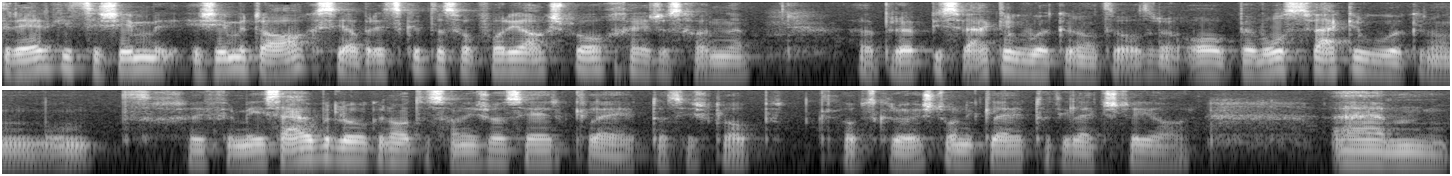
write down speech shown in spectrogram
der Ehrgeiz ist immer, ist immer da gewesen, aber jetzt das, was du vorhin angesprochen hast, das können über etwas wegschauen oder, oder auch bewusst wegschauen und, und für mich selber schauen, das habe ich schon sehr gelernt. Das ist, glaube ich, das Größte, was ich gelernt habe den letzten Jahren. Ähm,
